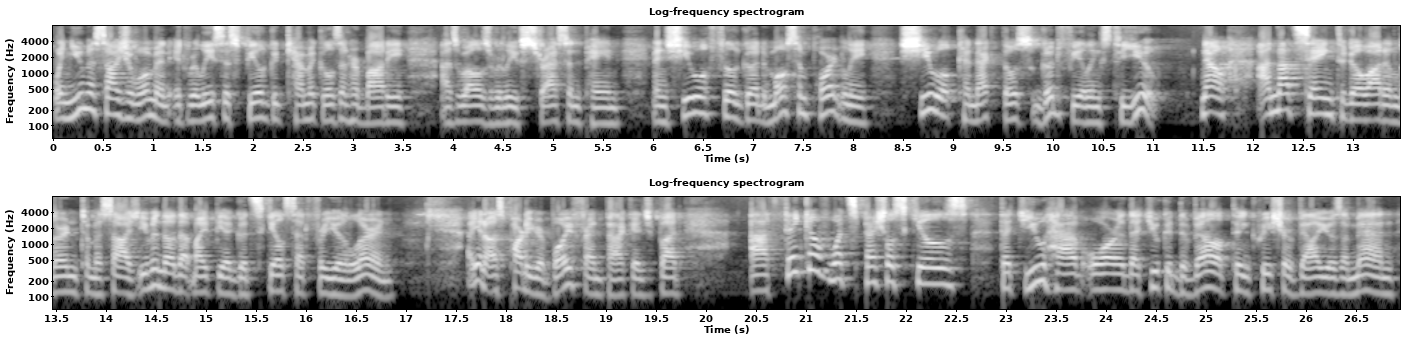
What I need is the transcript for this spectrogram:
When you massage a woman, it releases feel good chemicals in her body as well as relieve stress and pain, and she will feel good. Most importantly, she will connect those good feelings to you. Now, I'm not saying to go out and learn to massage, even though that might be a good skill set for you to learn, you know, as part of your boyfriend package, but uh, think of what special skills that you have or that you could develop to increase your value as a man,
